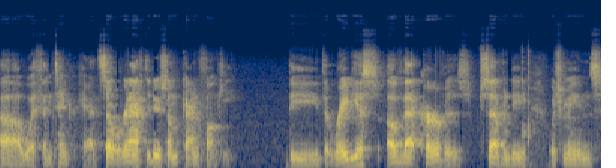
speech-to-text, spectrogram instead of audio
uh, with in Tinkercad. So we're going to have to do something kind of funky. The, the radius of that curve is 70, which means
